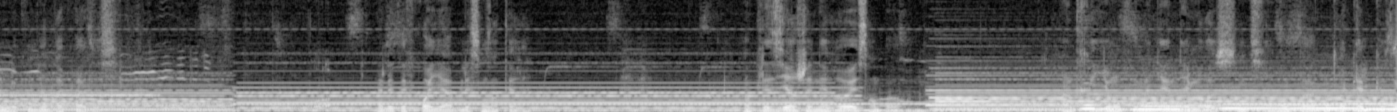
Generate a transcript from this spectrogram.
Elle ne conviendrait pas ici. Elle est effroyable et sans intérêt. Un plaisir généreux et sans borne. Un triomphe magnanime ressenti non pas contre quelques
